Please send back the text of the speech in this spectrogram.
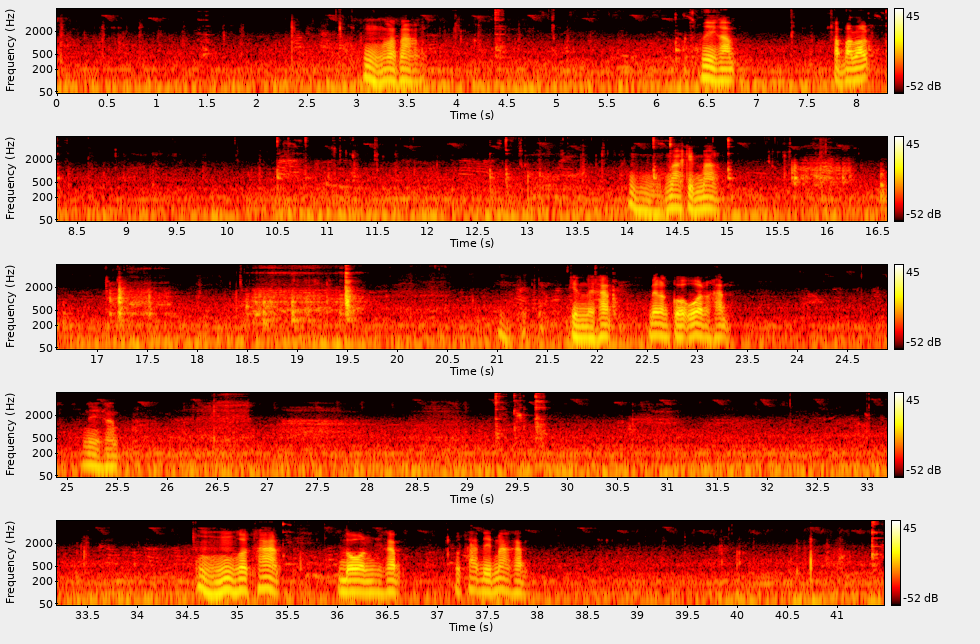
อืมอร่อยมาก นี่ครับ สับปะรดอืมน่ากินมาก กินเลยครับ ไม่ต้องกลัวอ้วนนะครับ นี่ครับอืมรสชาติโดนครับ รสชาติดีมากครับ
